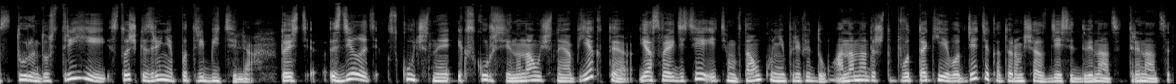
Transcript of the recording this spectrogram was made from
с туриндустрией с точки зрения потребителя. То есть сделать скучные экскурсии на научные объекты, я своих детей этим в науку не приведу. А нам надо, чтобы вот такие вот дети, которым сейчас 10, 12, 13,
